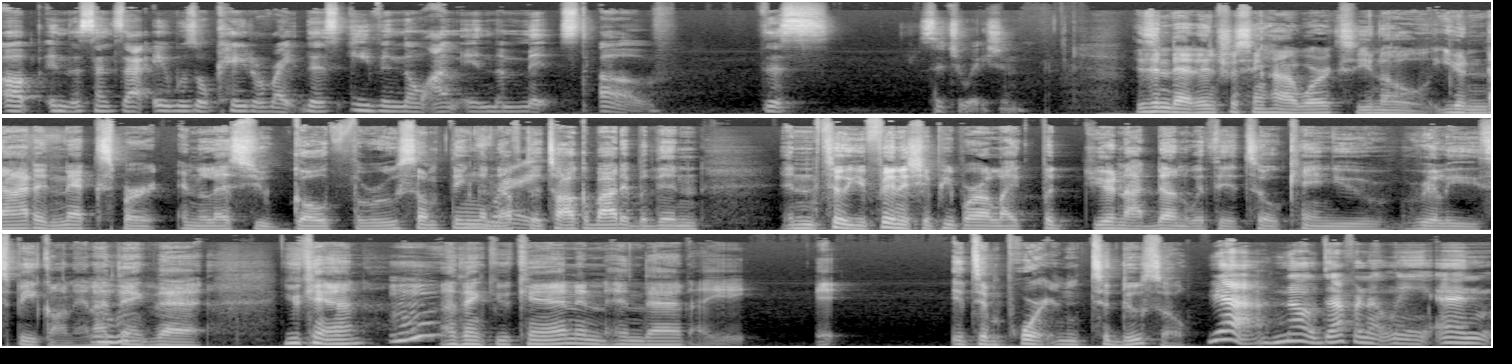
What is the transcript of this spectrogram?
up in the sense that it was okay to write this even though I'm in the midst of this situation. isn't that interesting how it works you know you're not an expert unless you go through something enough to talk about it but then until you finish it people are like but you're not done with it so can you really speak on it and i think that you can Mhm. i think you can and and that it, it's important to do so Yeah, no, definitely. And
